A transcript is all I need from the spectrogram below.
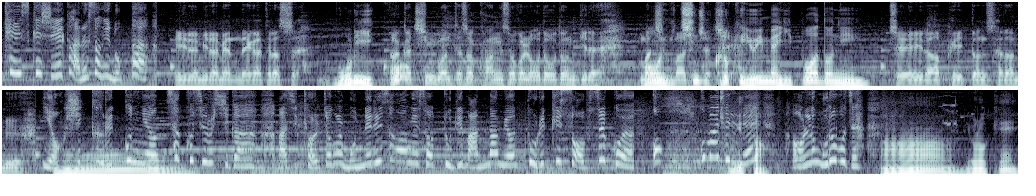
케이스캐시일 가능성이 높아. 이름이라면 내가 들었어. 몰이 있고 아까 친구한테서 광석을 얻어오던 길에 어 마침 이 친구 마주쳤지. 그렇게 유인명 이뻐하더니 제일 앞에 있던 사람이 역시 오. 그랬군요. 사쿠지로 씨가 아직 결정을 못 내린 상황에서 둘이 만나면 돌이킬 수 없을 거야. 어, 있다 얼른 물어보자. 아 요렇게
